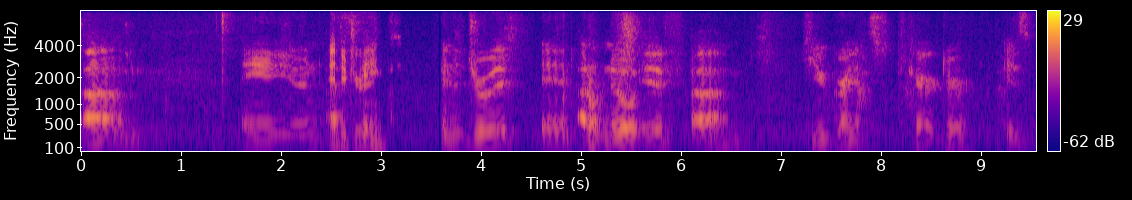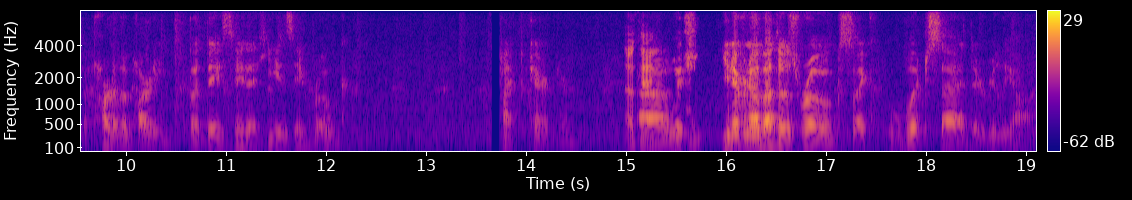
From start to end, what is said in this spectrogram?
Um, and, And I a druid. and the druid, and I don't know if um, Hugh Grant's character is a part of the party, but they say that he is a rogue type character. Okay, Uh, which you never know about those rogues, like which side they're really on.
